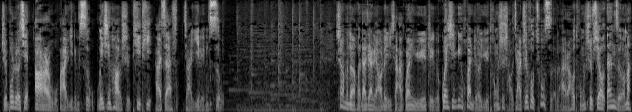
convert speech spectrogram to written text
直播热线二二五八一零四五，微信号是 t t s f 加一零四五。上半段和大家聊了一下关于这个冠心病患者与同事吵架之后猝死了，然后同事需要担责嘛？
